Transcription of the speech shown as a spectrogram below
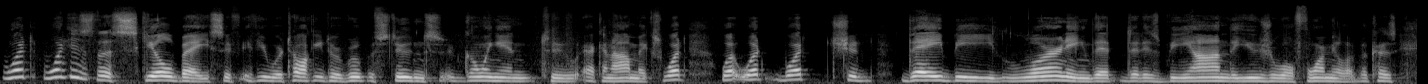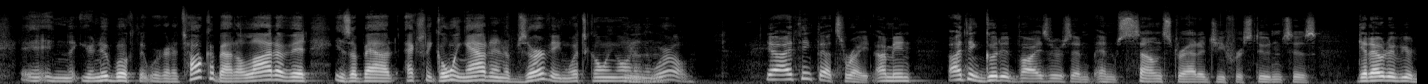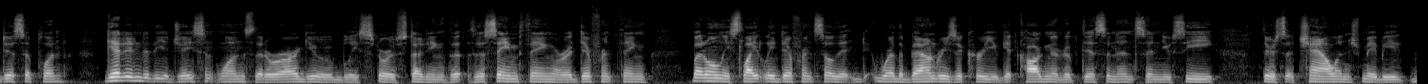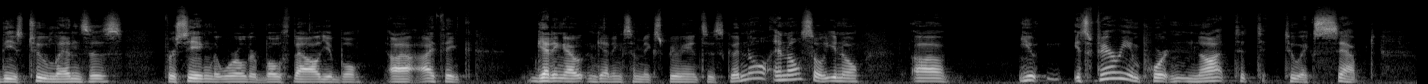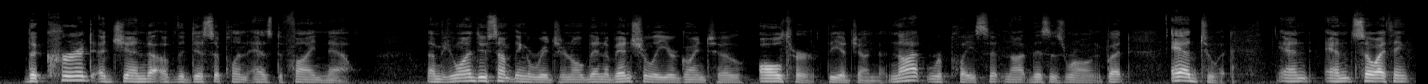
What what is the skill base if, if you were talking to a group of students going into economics? What what what what should they be learning that, that is beyond the usual formula? Because in your new book that we're going to talk about, a lot of it is about actually going out and observing what's going on mm-hmm. in the mm-hmm. world. Yeah, I think that's right. I mean, I think good advisors and, and sound strategy for students is get out of your discipline, get into the adjacent ones that are arguably sort of studying the, the same thing or a different thing but only slightly different so that where the boundaries occur, you get cognitive dissonance and you see there's a challenge. Maybe these two lenses for seeing the world are both valuable. Uh, I think getting out and getting some experience is good. And, all, and also, you know, uh, you, it's very important not to, to accept the current agenda of the discipline as defined now. Um, if you want to do something original, then eventually you're going to alter the agenda, not replace it, not this is wrong, but add to it. And and so I think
